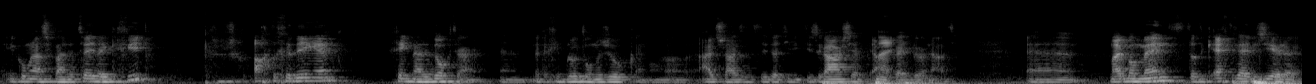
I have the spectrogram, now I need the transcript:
in combinatie bijna twee weken griep, achtige dingen, ging ik naar de dokter. En dan kreeg je bloedonderzoek en dan eh, uitsluiten dat je, dat je niet iets raars hebt. Ja, Nee. oké, burn-out. Eh, maar het moment dat ik echt realiseerde,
